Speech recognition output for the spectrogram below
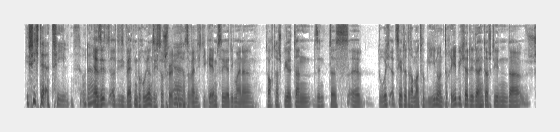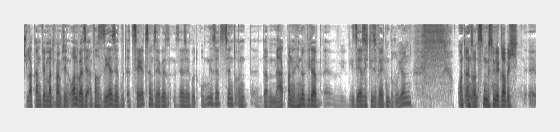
Geschichte erzählens, oder? Ja, sie, also die Welten berühren sich so schön. Ja. Also wenn ich die Games sehe, die meine Tochter spielt, dann sind das äh, durcherzählte Dramaturgien und Drehbücher, die dahinter stehen, da schlackern wir manchmal mit den Ohren, weil sie einfach sehr, sehr gut erzählt sind, sehr, sehr, sehr gut umgesetzt sind und äh, da merkt man hin und wieder, äh, wie sehr sich diese Welten berühren. Und ansonsten müssen wir, glaube ich, äh,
